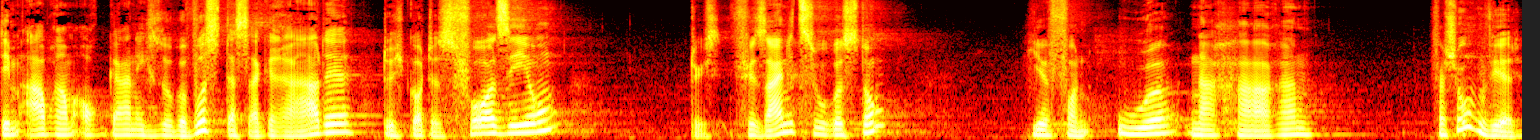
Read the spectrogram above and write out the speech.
dem Abraham auch gar nicht so bewusst, dass er gerade durch Gottes Vorsehung, durch, für seine Zurüstung, hier von Ur nach Haran verschoben wird.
